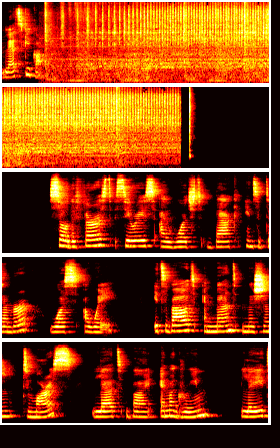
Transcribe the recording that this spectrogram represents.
let's kick off. So the first series I watched back in September was Away. It's about a manned mission to Mars led by Emma Green, played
